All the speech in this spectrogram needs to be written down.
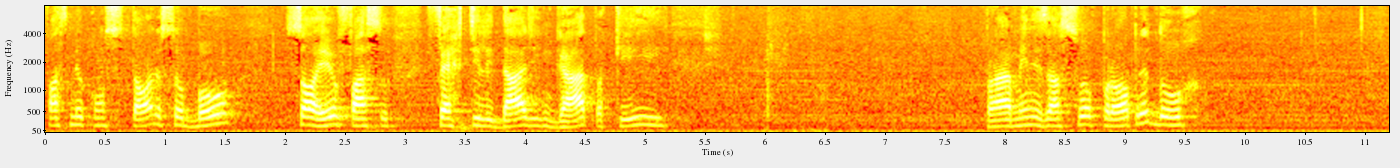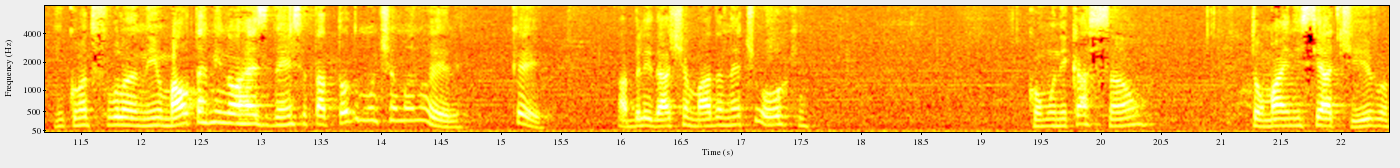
Faço meu consultório, sou boa, só eu faço fertilidade em gato aqui para amenizar a sua própria dor. Enquanto fulaninho mal terminou a residência, está todo mundo chamando ele. Ok. Habilidade chamada networking comunicação, tomar iniciativa.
